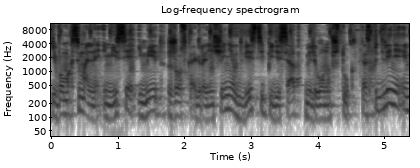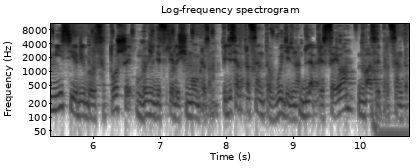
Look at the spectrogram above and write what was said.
Его максимальная эмиссия имеет жесткое ограничение в 250 миллионов штук. Распределение эмиссии Ripple Satoshi выглядит следующим образом. 50% выделено для пресейла, 20%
